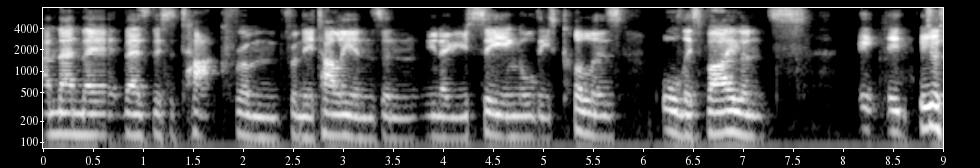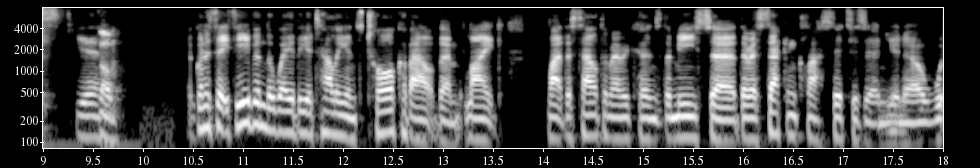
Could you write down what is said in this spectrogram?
and then they, there's this attack from from the Italians, and you know you're seeing all these colours, all this violence. It it, it just yeah. Gone. I'm going to say it's even the way the Italians talk about them, like like the South Americans, the Misa, they're a second class citizen, you know.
